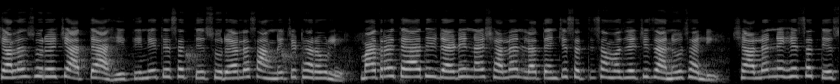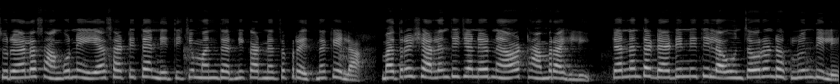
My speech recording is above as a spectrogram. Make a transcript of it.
शालन सूर्याची आत्या आहे तिने ते सत्य सूर्याला सांगण्याचे ठरवले. मात्र त्याआधी डॅडींना शालनला त्यांचे सत्य समजल्याची जाणीव झाली. शालनने हे सत्य सूर्याला सांगू नये यासाठी त्यांनी तिची मनधरणी करण्याचा प्रयत्न केला. मात्र शालन तिच्या निर्णयावर ठाम राहिली. त्यानंतर डॅडींनी तिला उंचावरून ढकलून दिले.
